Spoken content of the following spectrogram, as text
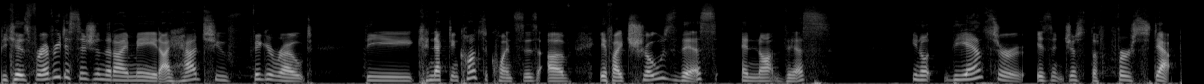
because for every decision that I made, I had to figure out the connecting consequences of if I chose this and not this. You know, the answer isn't just the first step.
